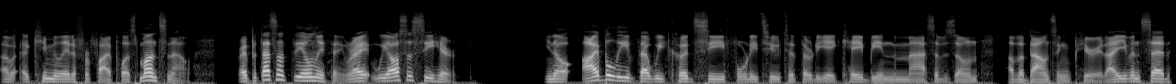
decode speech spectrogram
uh, accumulated for five plus months now, right? But that's not the only thing, right? We also see here you know, I believe that we could see 42 to 38K being the massive zone of a bouncing period. I even said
